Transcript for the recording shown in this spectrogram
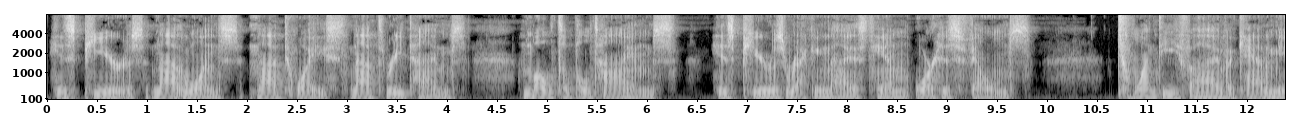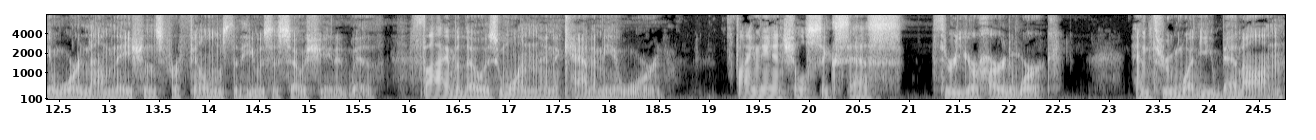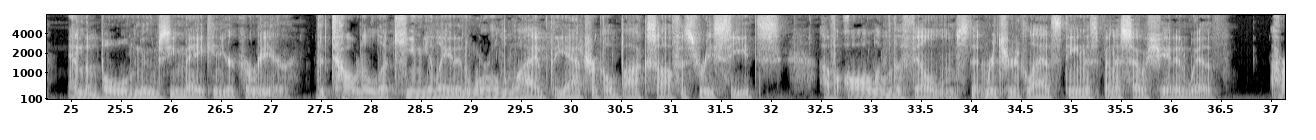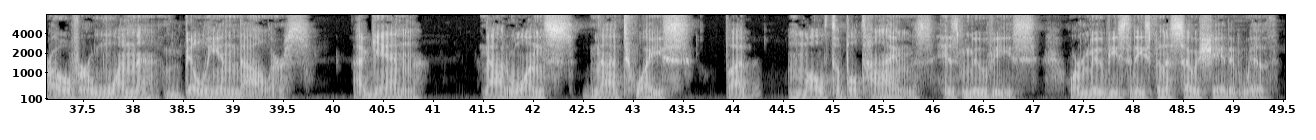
his peers, not once, not twice, not three times, multiple times, his peers recognized him or his films. 25 Academy Award nominations for films that he was associated with. Five of those won an Academy Award. Financial success through your hard work and through what you bet on and the bold moves you make in your career. The total accumulated worldwide theatrical box office receipts of all of the films that Richard Gladstein has been associated with are over $1 billion. Again, not once, not twice, but multiple times his movies or movies that he's been associated with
